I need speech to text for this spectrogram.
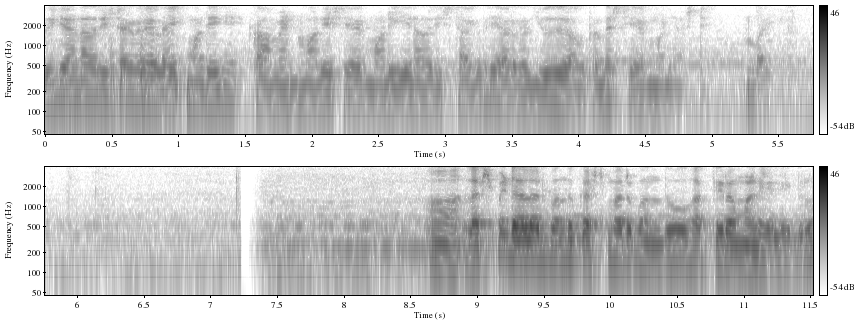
ವಿಡಿಯೋ ಏನಾದರೂ ಇಷ್ಟ ಆಗಿದ್ರೆ ಲೈಕ್ ಮಾಡಿ ಕಾಮೆಂಟ್ ಮಾಡಿ ಶೇರ್ ಮಾಡಿ. ಏನಾದರೂ ಇಷ್ಟ ಆಗಿದ್ರೆ ಯಾರಿಗಾದ್ರು ಯೂಸ್ ಆಗುತ್ತೆ ಅಂದರೆ ಶೇರ್ ಮಾಡಿ ಅಷ್ಟೇ. ಬಾಯ್ ಲಕ್ಷ್ಮಿ ಡಾಲರ್ ಬಂದು ಕಸ್ಟಮರ್ ಬಂದು ಹತ್ತಿರ ಮಳೆ ಹೇಳಿದರು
